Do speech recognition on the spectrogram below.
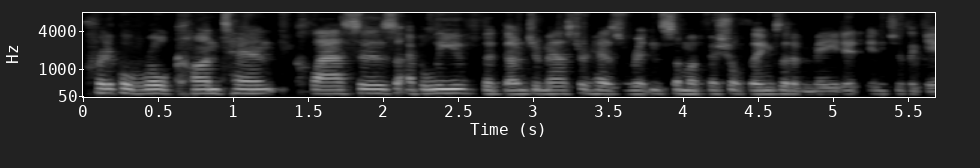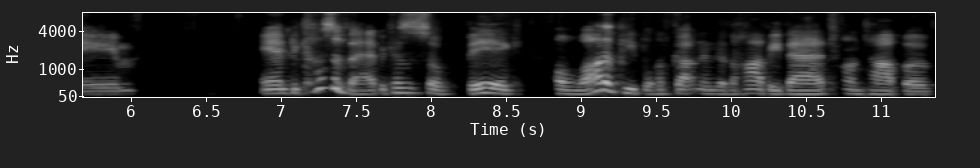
critical role content classes. I believe the Dungeon Master has written some official things that have made it into the game. And because of that, because it's so big, a lot of people have gotten into the hobby. That on top of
